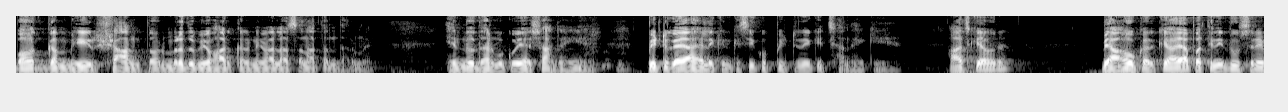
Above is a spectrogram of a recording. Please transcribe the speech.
बहुत गंभीर, शांत और मृदु व्यवहार करने वाला सनातन धर्म है। हिंदू धर्म कोई ऐसा नहीं है। पिट गया है, लेकिन किसी को पीटने की इच्छा नहीं की है। आज क्या हो रहा है? ब्याह होकर के आया, पत्नी दूसरे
